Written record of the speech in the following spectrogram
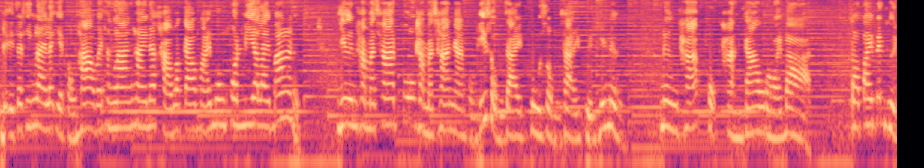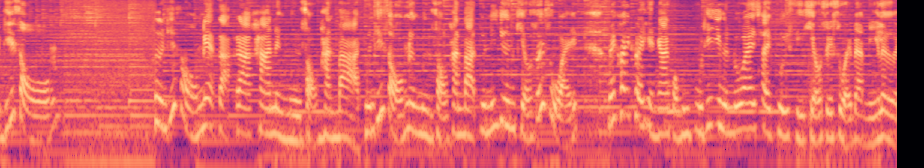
เดี๋ยวจะทิ้งรายละเอียดของผ้าไว้ข้างล่างให้นะคะ ว่า 9 ไม้มงคลมีอะไรบ้าง ยืนธรรมชาติพวกธรรมชาติงานของพี่สมใจครูสมชัยผืนที่ 1 1ทับ6,900 บาท ต่อไปเป็นผืนที่ 2 พื้นที่สองเนี่ยจะราคา 12,000 บาท พื้นที่สอง12,000 บาทพื้นนี้ยืนเขียวสวยๆ ไม่ค่อยเคยเห็นงานของคุณครูที่ยืนด้วยชายคุยสีเขียวสวยๆ แบบนี้เลย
